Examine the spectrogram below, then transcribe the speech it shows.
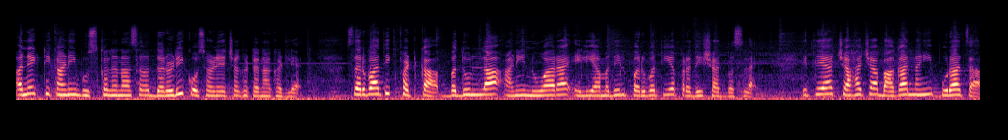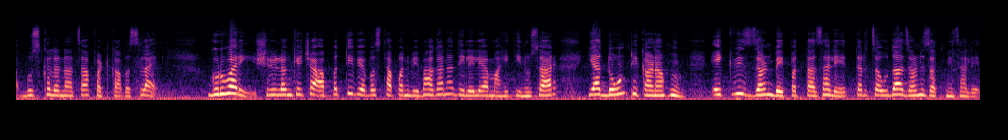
अनेक ठिकाणी भूस्खलनासह दरडी कोसळण्याच्या घटना घडल्या आहेत. सर्वाधिक फटका बदुल्ला आणि नुवारा एलियामधील पर्वतीय प्रदेशात बसलाय. इथल्या चहाच्या बागांनाही पुराचा भूस्खलनाचा फटका बसलाय. गुरुवारी श्रीलंकेच्या आपत्ती व्यवस्थापन विभागानं दिलेल्या माहितीनुसार या दोन ठिकाणाहून एकवीस जण बेपत्ता झाले तर चौदा जण जखमी झालेत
